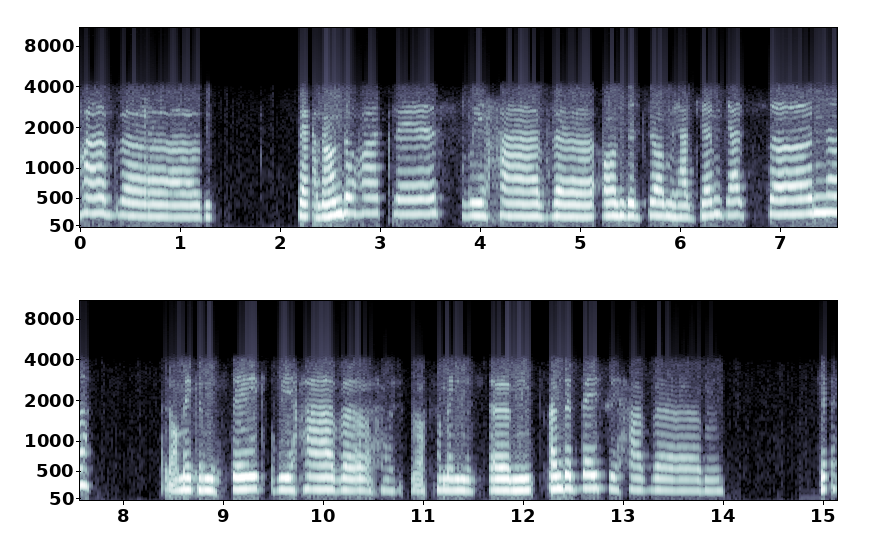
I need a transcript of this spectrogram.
have uh, Fernando Harkless. We have uh, on the drum. We have Jem Gadson. I don't make a mistake. We have uh, how um, bass we have um, Jess,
